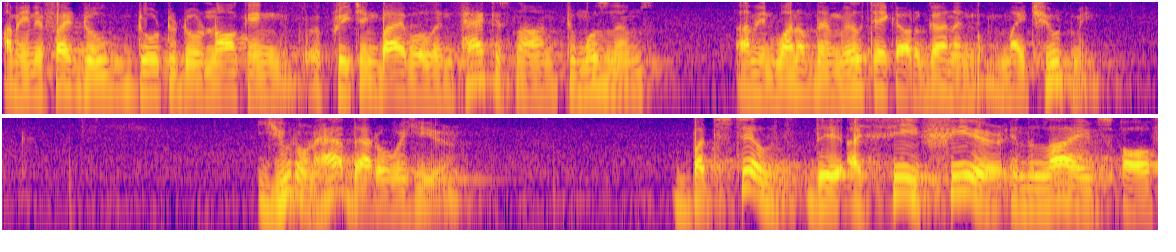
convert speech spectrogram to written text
I mean, if I do door to door knocking, uh, preaching Bible in Pakistan to Muslims, I mean, one of them will take out a gun and might shoot me. You don't have that over here. But still, they, I see fear in the lives of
